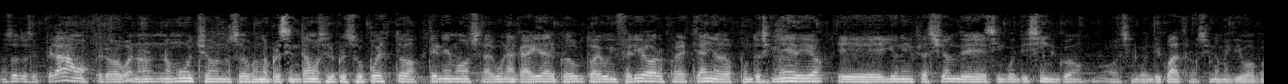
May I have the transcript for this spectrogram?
nosotros esperábamos, pero bueno, no mucho. Nosotros cuando presentamos el presupuesto tenemos alguna caída del producto algo inferior para este año, dos puntos y medio, eh, y una inflación de 55 o 54, si no me equivoco,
